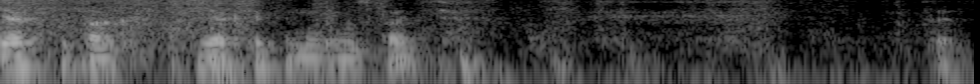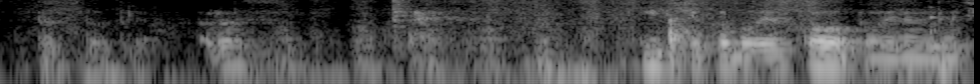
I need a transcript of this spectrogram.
Як це так? Як таке може статися? Це картопля. Раз. Хлібчик обов'язково повинен бути.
